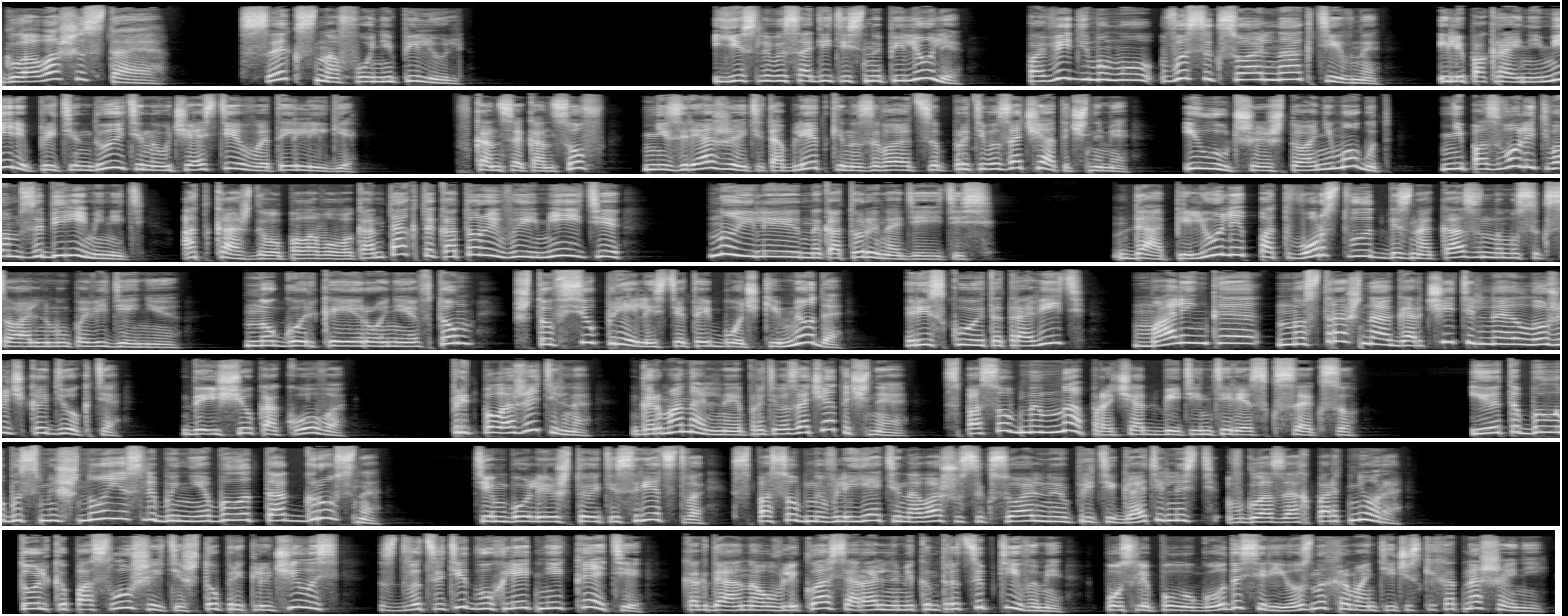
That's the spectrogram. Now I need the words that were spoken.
Глава шестая. Секс на фоне пилюль. Если вы садитесь на пилюли, по-видимому, вы сексуально активны или, по крайней мере, претендуете на участие в этой лиге. В конце концов, не зря же эти таблетки называются противозачаточными, и лучшее, что они могут, не позволить вам забеременеть от каждого полового контакта, который вы имеете, ну или на который надеетесь. Да, пилюли потворствуют безнаказанному сексуальному поведению. Но горькая ирония в том, что всю прелесть этой бочки меда рискует отравить маленькая, но страшно огорчительная ложечка дегтя. Да еще какого! Предположительно, гормональные противозачаточные способны напрочь отбить интерес к сексу. И это было бы смешно, если бы не было так грустно. Тем более, что эти средства способны влиять и на вашу сексуальную притягательность в глазах партнера. Только послушайте, что приключилось с 22-летней Кэти, когда она увлеклась оральными контрацептивами после полугода серьезных романтических отношений.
